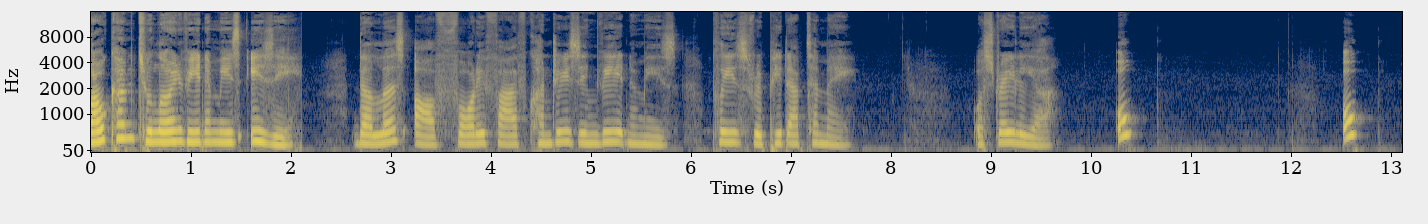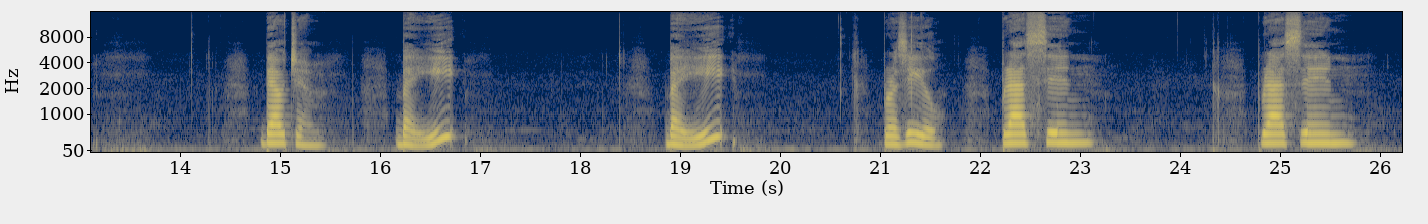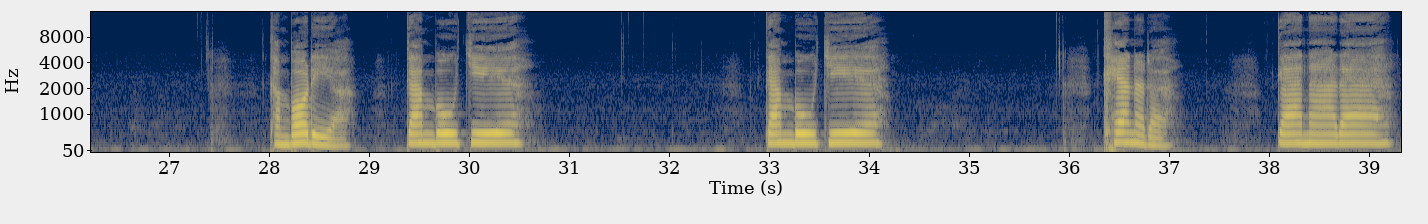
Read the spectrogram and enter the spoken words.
Welcome to Learn Vietnamese Easy. The list of 45 countries in Vietnamese. Please repeat after me. Australia. Úc. Úc. Belgium. Bỉ. Bỉ. Brazil. Brazil. Brazil. Cambodia. Campuchia. Campuchia. Canada. Canada.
